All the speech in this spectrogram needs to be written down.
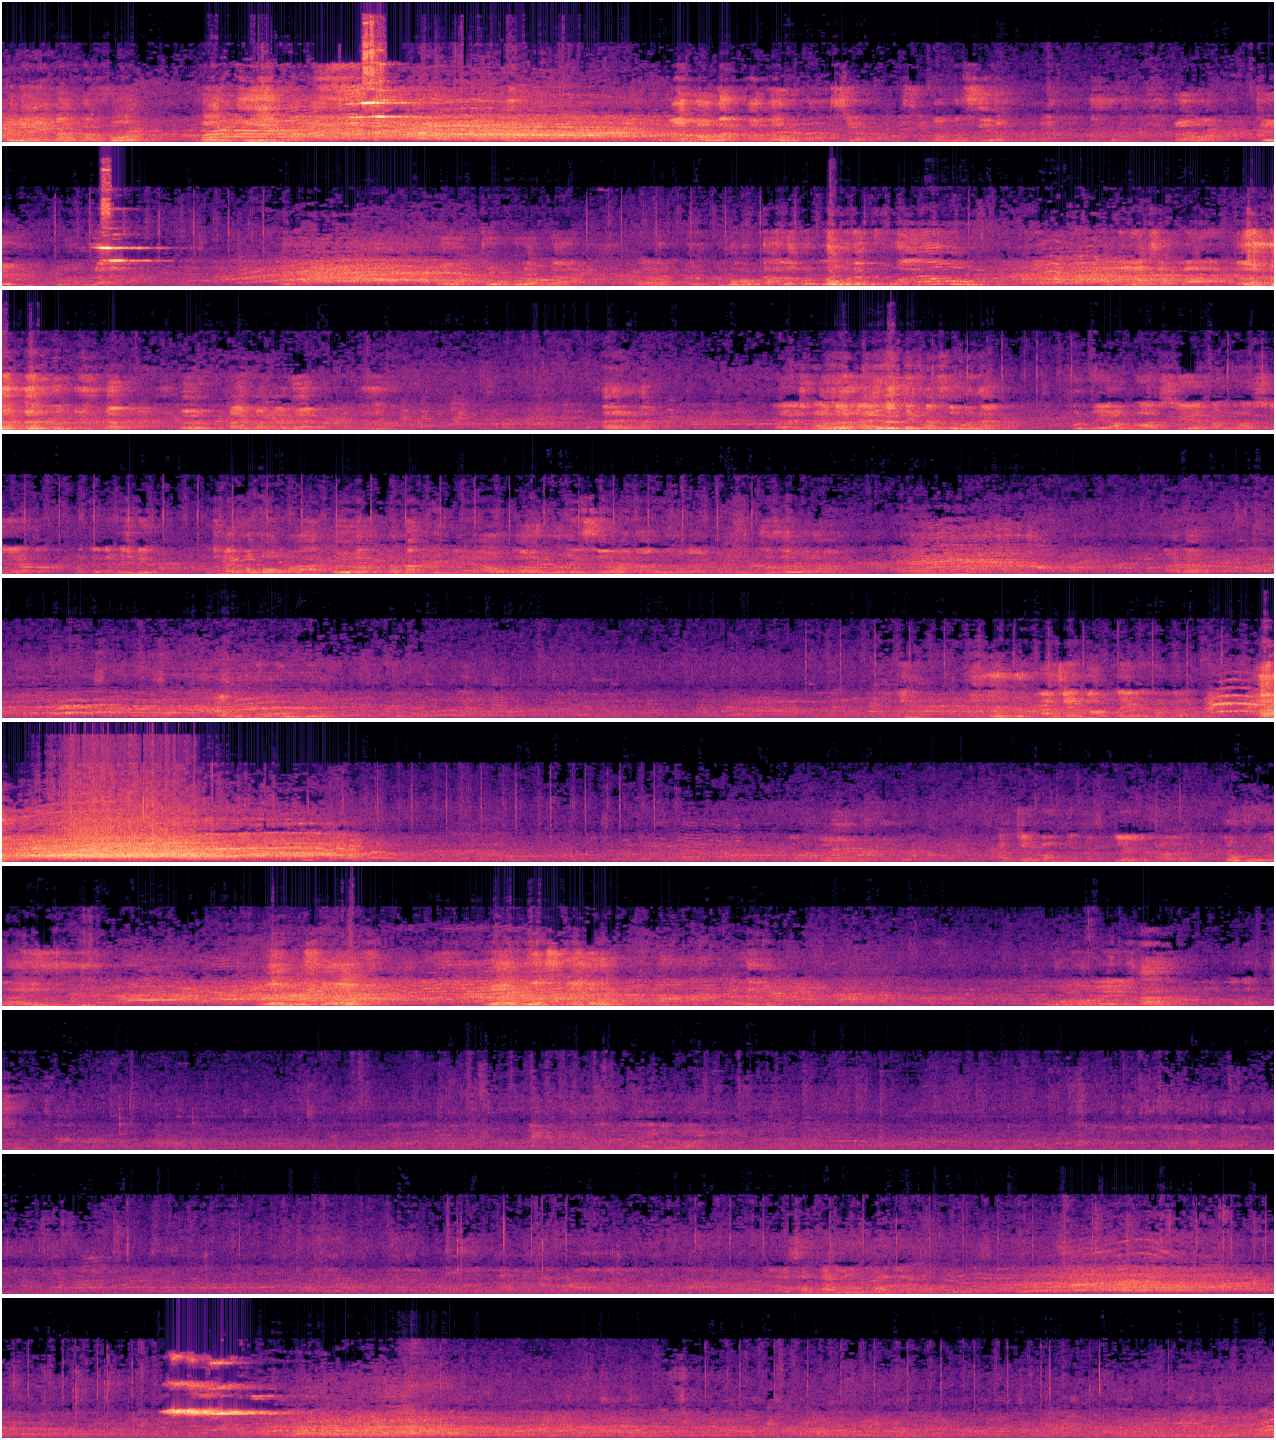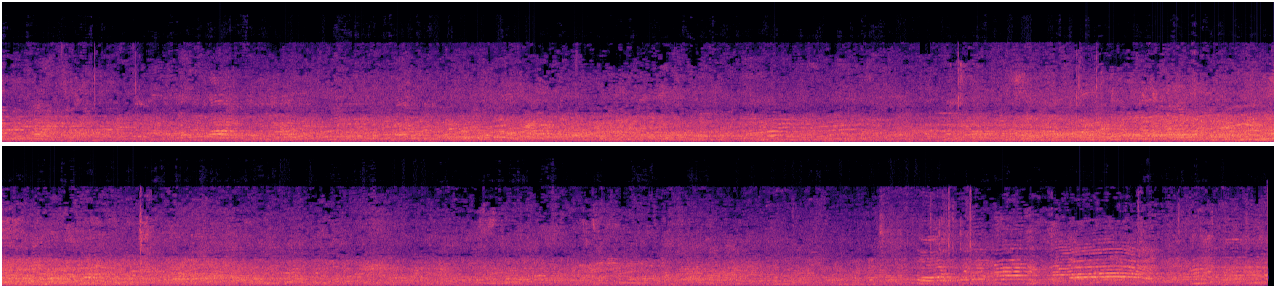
เป็นยังไงบ้างครับโค้ดโค้ดยิ้ม อะอ่อนลงอะอ่อนลงเสียงเสียงมันมันเสียวแล้วอะเจมส์กูรับนะเออแล้วบอกเจมส์กูรับนะเออเจมส์กูรับนะแล้วก็ลงมาเลยว้าวมันไม่ยอมสับลาเออแบบเออไปก่อนนะเพื่อนอะไรนะครับเออใช่เอออันนี้มันเป็นแคปซูลอะคุณไม่ยอมถอดเสื้อเขาไม่ถอดเสื้อมันจะได้ไม่ติดใช่เขาบอกว่า เออน้ำหนักถึงแล้ว แล้วมันเป็นเสื้อว่ายน้ำอยู่แล้วไง ở bên ngoài bây giờ anh xem nó tê nó này hả? Ờ. Anh xem nó lấy cái này không không hay love yourself love yourself เราขอ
